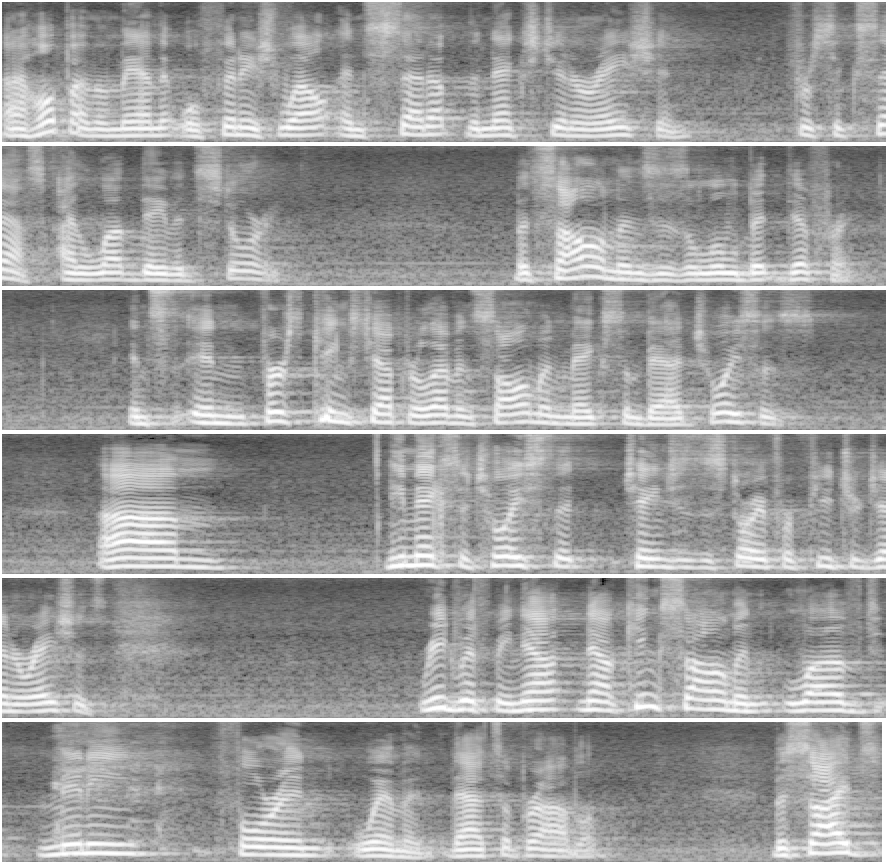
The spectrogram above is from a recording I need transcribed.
I hope I'm a man that will finish well and set up the next generation for success. I love David's story. But Solomon's is a little bit different. In, in 1 Kings chapter 11, Solomon makes some bad choices. Um, he makes a choice that changes the story for future generations. Read with me. Now, now King Solomon loved many foreign women. That's a problem. Besides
